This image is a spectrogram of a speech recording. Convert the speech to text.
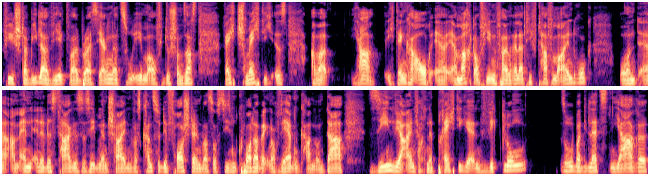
viel stabiler wirkt, weil Bryce Young dazu eben auch, wie du schon sagst, recht schmächtig ist. Aber ja, ich denke auch, er, er macht auf jeden Fall einen relativ taffen Eindruck. Und äh, am Ende des Tages ist eben entscheidend, was kannst du dir vorstellen, was aus diesem Quarterback noch werden kann. Und da sehen wir einfach eine prächtige Entwicklung so über die letzten Jahre.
